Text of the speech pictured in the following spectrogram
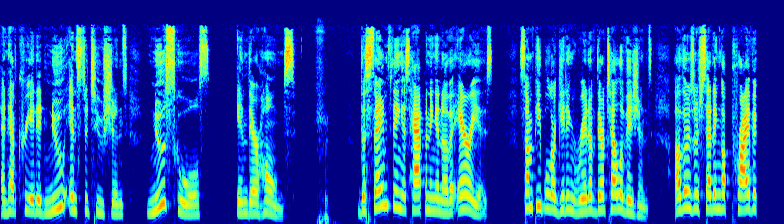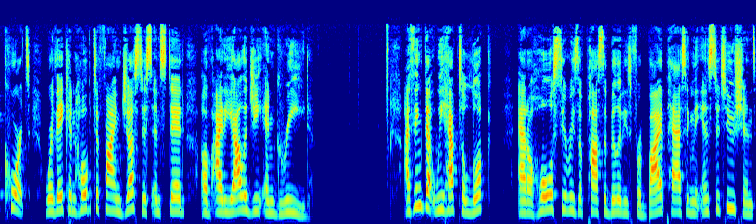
and have created new institutions, new schools in their homes. The same thing is happening in other areas. Some people are getting rid of their televisions. Others are setting up private courts where they can hope to find justice instead of ideology and greed. I think that we have to look at a whole series of possibilities for bypassing the institutions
